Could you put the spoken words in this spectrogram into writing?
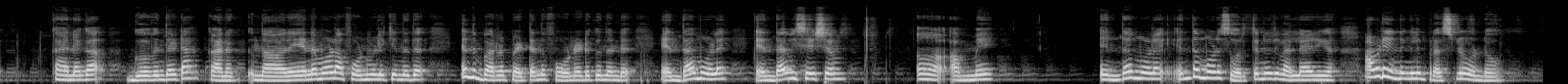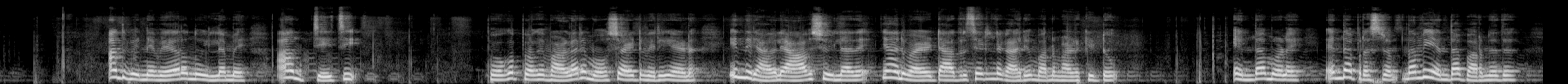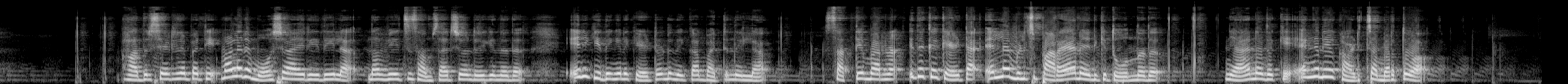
കനക ഗോവിന്ദേട്ട കന നയന മോളാ ഫോൺ വിളിക്കുന്നത് എന്നും പറഞ്ഞ് പെട്ടെന്ന് ഫോൺ എടുക്കുന്നുണ്ട്. എന്താ മോളെ? എന്താ വിശേഷം? ആ അമ്മേ എന്താ മോളെ എന്താ മോളെ സ്വരത്തിനൊരു വല്ലാഴിക? അവിടെ എന്തെങ്കിലും പ്രശ്നമുണ്ടോ? അത് പിന്നെ വേറൊന്നും ഇല്ലമ്മേ. ആ ചേച്ചി പുക പുക വളരെ മോശമായിട്ട് വരികയാണ്. ഇന്ന് രാവിലെ ആവശ്യമില്ലാതെ ഞാൻ ഞാനുമായിട്ട് ആദർശേട്ടന്റെ കാര്യം പറഞ്ഞ് വഴക്കിട്ടു. എന്താ മോളെ എന്താ പ്രശ്നം? നവ്യ എന്താ പറഞ്ഞത്? ആദർശേട്ടനെ പറ്റി വളരെ മോശമായ രീതിയിലാണ് നവ്യേച്ച് സംസാരിച്ചുകൊണ്ടിരിക്കുന്നത്. എനിക്കിതിങ്ങനെ കേട്ടോണ്ട് നിൽക്കാൻ പറ്റുന്നില്ല. സത്യം പറഞ്ഞ ഇതൊക്കെ കേട്ട എല്ലാം വിളിച്ചു പറയാനാണ് എനിക്ക് തോന്നുന്നത്. ഞാനതൊക്കെ എങ്ങനെയോ കടിച്ചമർത്തുക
